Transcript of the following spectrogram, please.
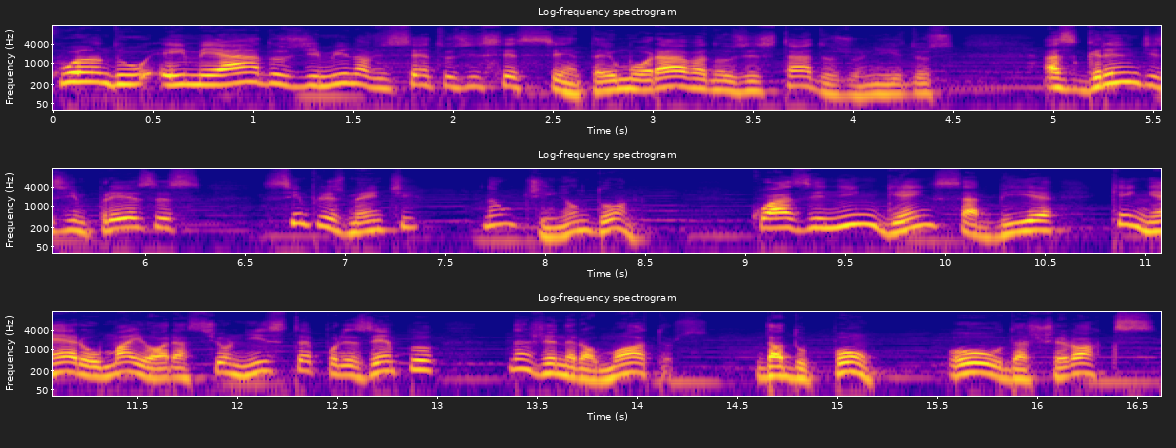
Quando, em meados de 1960, eu morava nos Estados Unidos, as grandes empresas simplesmente não tinham dono. Quase ninguém sabia quem era o maior acionista, por exemplo, da General Motors, da DuPont ou da Xerox.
